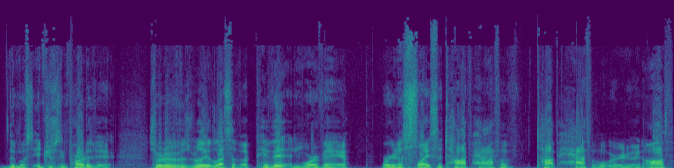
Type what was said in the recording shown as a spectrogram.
the most interesting part of it. Sort of it was really less of a pivot and more of a we're going to slice the top half of top half of what we were doing off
